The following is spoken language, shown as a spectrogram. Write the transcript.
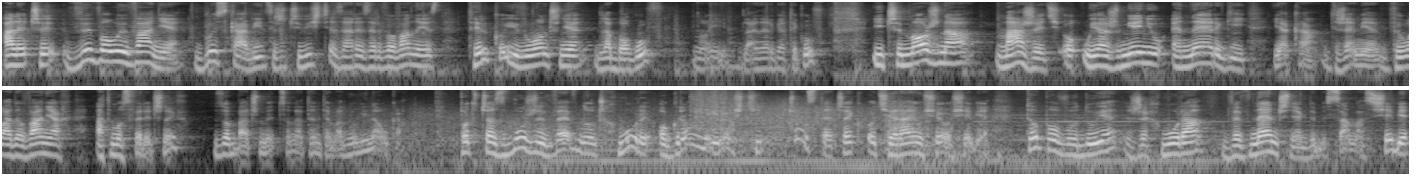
Ale czy wywoływanie błyskawic rzeczywiście zarezerwowane jest tylko i wyłącznie dla bogów, no i dla energetyków? I czy można marzyć o ujarzmieniu energii, jaka drzemie w wyładowaniach atmosferycznych? Zobaczmy, co na ten temat mówi nauka. Podczas burzy wewnątrz chmury ogromne ilości cząsteczek ocierają się o siebie. To powoduje, że chmura wewnętrznie, jak gdyby sama z siebie,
